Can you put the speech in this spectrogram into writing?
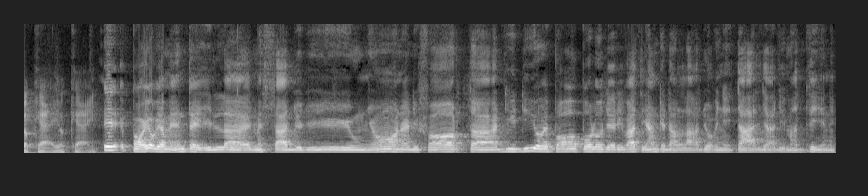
ok, ok. E poi ovviamente il, il messaggio di unione, di forza, di Dio e popolo derivati anche dalla giovane Italia di Mazzini.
